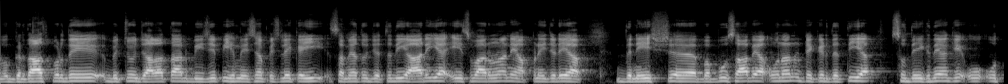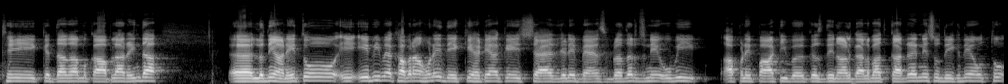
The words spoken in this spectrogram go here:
ਗੁਰਦਾਸਪੁਰ ਦੇ ਵਿੱਚੋਂ ਜ਼ਿਆਦਾਤਰ ਬੀਜੇਪੀ ਹਮੇਸ਼ਾ ਪਿਛਲੇ ਕਈ ਸਮਿਆਂ ਤੋਂ ਜਿੱਤਦੀ ਆ ਰਹੀ ਆ। ਇਸ ਵਾਰ ਉਹਨਾਂ ਨੇ ਆਪਣੇ ਜਿਹੜੇ ਆ ਦਿਨੇਸ਼ ਬੱਬੂ ਸਾਹਿਬ ਆ, ਉਹਨਾਂ ਨੂੰ ਟਿਕਟ ਦਿੱਤੀ ਆ। ਸੋ ਦੇਖਦੇ ਆ ਕਿ ਉਹ ਉੱਥੇ ਕਿੱਦਾਂ ਦਾ ਮੁਕਾਬਲਾ ਰਹਿੰਦਾ। ਲੁਧਿਆਣੇ ਤੋਂ ਇਹ ਇਹ ਵੀ ਮੈਂ ਖਬਰਾਂ ਹੁਣੇ ਦੇਖ ਕੇ ਹਟਿਆ ਕਿ ਸ਼ਾਇਦ ਜਿਹੜੇ ਬੈਂਸ ਬ੍ਰਦਰਜ਼ ਨੇ ਉਹ ਵੀ ਆਪਣੇ ਪਾਰਟੀ ਵਰਕਰਸ ਦੇ ਨਾਲ ਗੱਲਬਾਤ ਕਰ ਰਹੇ ਨੇ ਸੋ ਦੇਖਦੇ ਹਾਂ ਉੱਥੋਂ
